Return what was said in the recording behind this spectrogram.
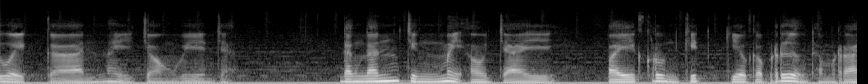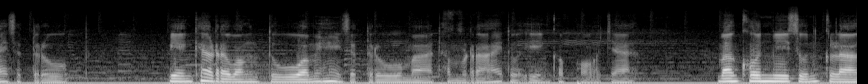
ด้วยการไม่จองเวรจ้ะ ดังนั้นจึงไม่เอาใจไปครุ่นคิดเกี่ยวกับเรื่องทำร้ายศัตรู เพียงแค่ระวังตัวไม่ให้ศัตรูมาทำร้ายตัวเองก็พอจ้ะบางคนมีศูนย์กลาง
